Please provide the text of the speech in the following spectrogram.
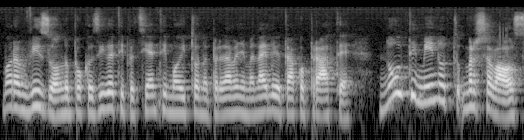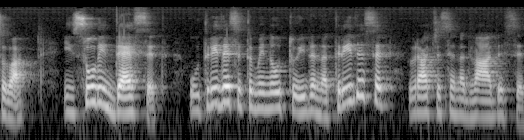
moram vizualno pokazivati pacijenti moji to na predavanjima, najbolje tako prate, nulti minut mršava osoba, insulin 10, u 30. minutu ide na 30, vraća se na 20.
